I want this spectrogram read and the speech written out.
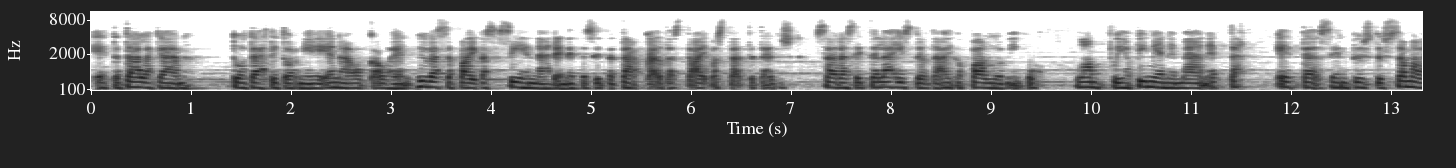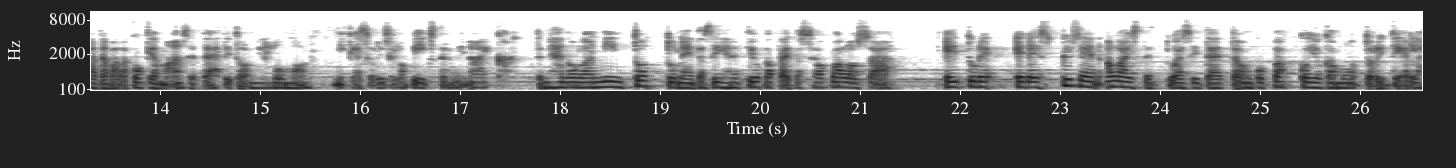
että täälläkään tuo tähtitorni ei enää ole kauhean hyvässä paikassa siihen nähden, että sitä tarkkailtaisiin taivasta, että täytyisi saada sitten lähistöltä aika paljon niin kuin lamppuja pimenemään, että, että sen pystyisi samalla tavalla kokemaan se tähtitornin lumon, mikä se oli silloin Wikströmin aikaan. Että mehän ollaan niin tottuneita siihen, että joka paikassa on valosaa. Ei tule edes kyseenalaistettua sitä, että onko pakko joka moottoritiellä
